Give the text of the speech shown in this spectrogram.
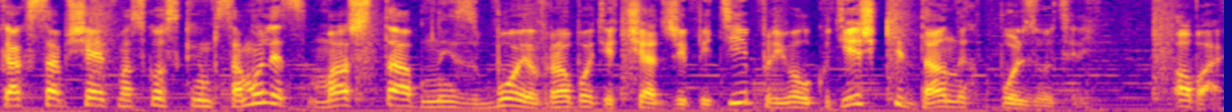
как сообщает московский комсомолец, масштабный сбой в работе чат GPT привел к утечке данных пользователей. Оба.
